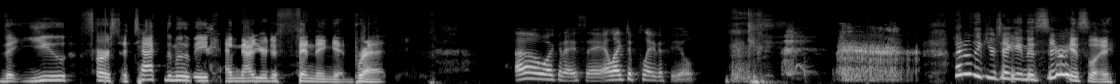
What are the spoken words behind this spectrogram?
that you first attacked the movie and now you're defending it, Brett. Oh, what can I say? I like to play the field. I don't think you're taking this seriously.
